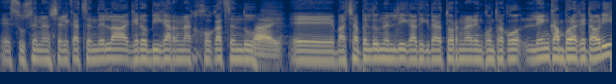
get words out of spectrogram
e, zuzenan sailkatzen dela, gero bigarrenak jokatzen du bai. e, batxapeldunen ligatik datorrenaren kontrako lehen kanporak eta hori,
